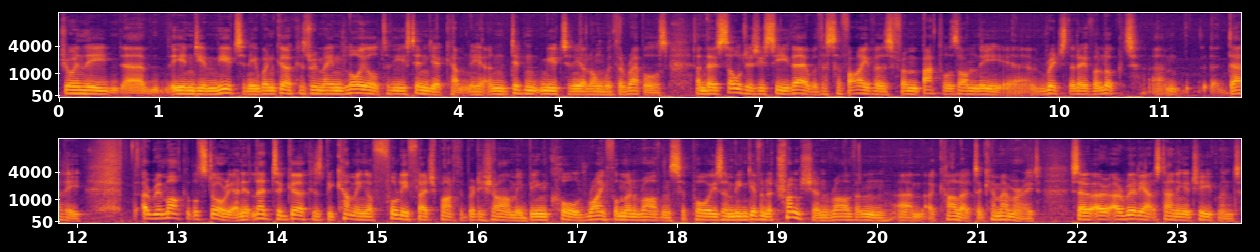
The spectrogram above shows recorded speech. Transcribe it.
during the, uh, the Indian Mutiny when Gurkhas remained loyal to the East India Company and didn't mutiny along with the rebels. And those soldiers you see there were the survivors from battles on the uh, ridge that overlooked um, Delhi. A remarkable story, and it led to Gurkhas becoming a fully fledged part of the British Army, being called riflemen rather than sepoys and being given a truncheon rather than um, a colour to commemorate. So a, a, really outstanding achievement.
